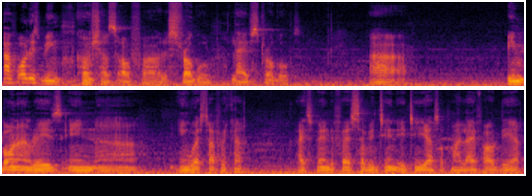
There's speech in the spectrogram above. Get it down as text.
I've always been conscious of uh, the struggle, life struggles. Uh, being born and raised in, uh, in West Africa, I spent the first 17, 18 years of my life out there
